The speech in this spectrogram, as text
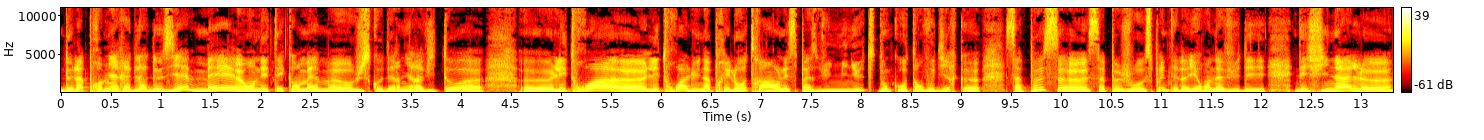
de la première et de la deuxième, mais euh, on était quand même euh, jusqu'au dernier avito, les trois, les trois l'une après l'autre, hein, en l'espace d'une minute. Donc autant vous dire que ça peut ça peut jouer au sprint. Et d'ailleurs, on a vu des, des finales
